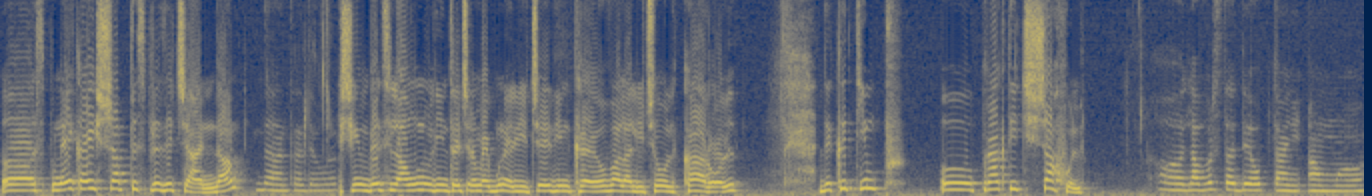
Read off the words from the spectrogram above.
Uh, spuneai că ai 17 ani, da? Da, într-adevăr. Și înveți la unul dintre cele mai bune licee din Craiova, la liceul Carol. De cât timp uh, practici șahul? Uh, la vârsta de 8 ani am uh,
